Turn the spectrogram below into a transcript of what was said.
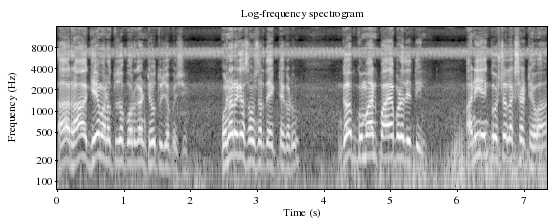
हा राहा घे म्हणा तुझं पोरगान ठेव तुझ्यापाशी. होणार आहे का संसार त्या एकट्याकडून? गप गुमान पाया पडत येतील. आणि एक गोष्ट लक्षात ठेवा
